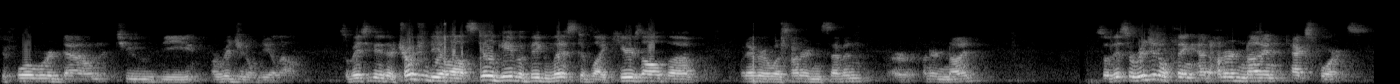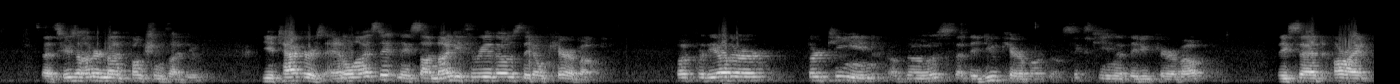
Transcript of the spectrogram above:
to forward down to the original DLL. So basically, their Trojan DLL still gave a big list of like, here's all the, whatever it was, 107 or 109. So this original thing had 109 exports. It says, here's 109 functions I do. The attackers analyzed it, and they saw 93 of those they don't care about. But for the other 13 of those that they do care about, those 16 that they do care about, they said, all right,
